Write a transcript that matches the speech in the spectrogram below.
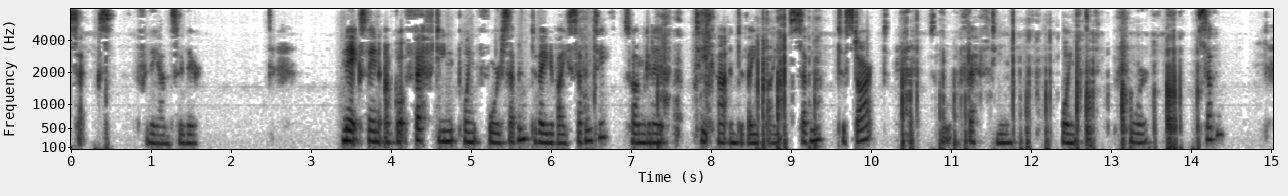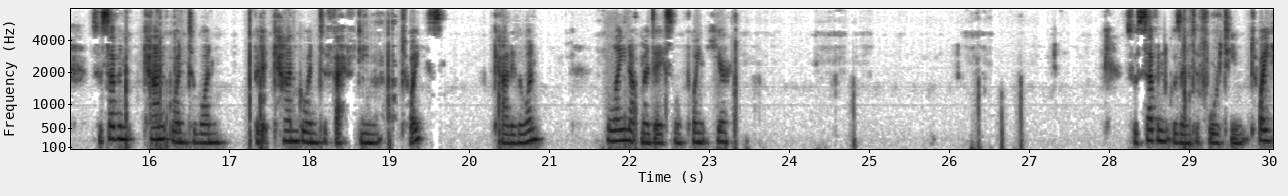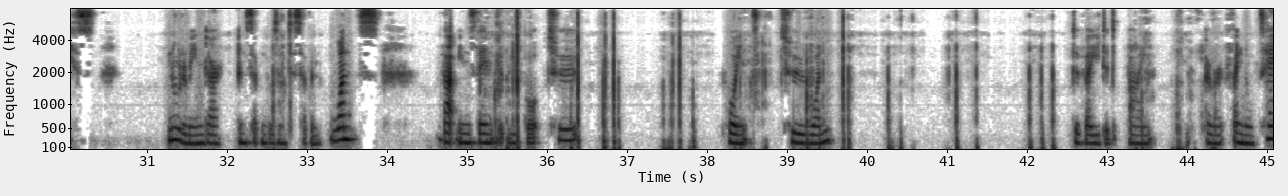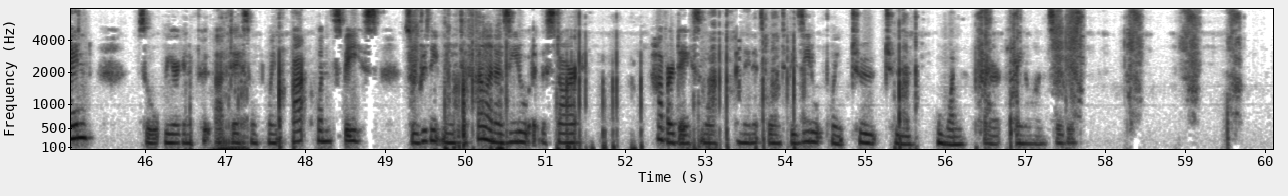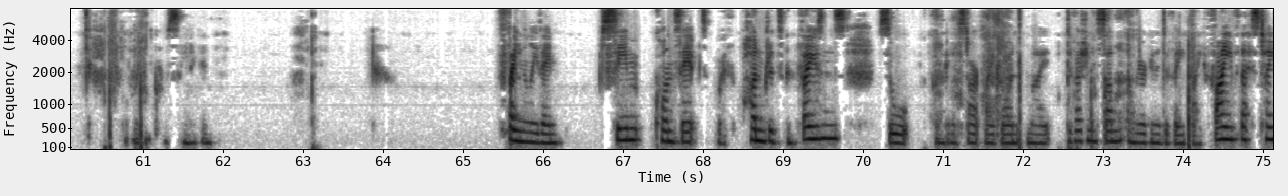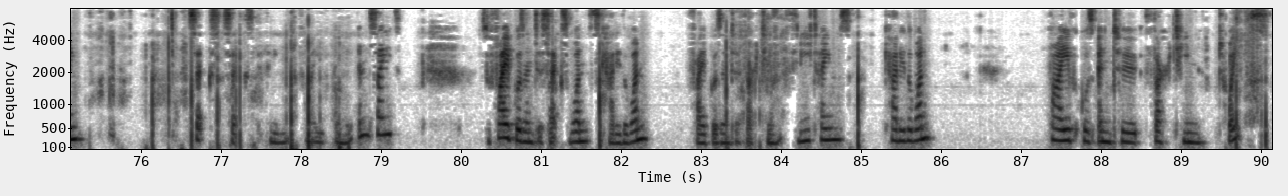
for the answer there. Next then, I've got 15.47 divided by 70, so I'm going to take that and divide by 7 to start. So 15.47. So 7 can't go into 1, but it can go into 15 twice. Carry the 1. Line up my decimal point here. So 7 goes into 14 twice, no remainder, and 7 goes into 7 once. That means then that we've got 2.21 divided by our final 10, so we are going to put that decimal point back one space. So really we need to fill in a zero at the start, have our decimal, and then it's going to be 0 0.221 for our final answer there. again. Finally then, same concept with hundreds and thousands. So I'm going to start by drawing my division sum and we're going to divide by 5 this time. 6, 6, 3, 5 on the inside. So 5 goes into 6 once, carry the 1. 5 goes into 13 three times, carry the 1. 5 goes into 13 twice,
